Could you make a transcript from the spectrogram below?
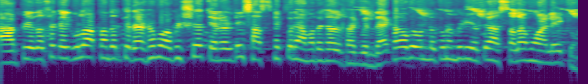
আর প্রিয় দর্শক, এগুলো আপনাদেরকে দেখাবো। অবশ্যই চ্যানেলটি সাবস্ক্রাইব করে আমাদের সাথে থাকবেন। দেখা হবে অন্য কোনো ভিডিওতে। আসসালামু আলাইকুম।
